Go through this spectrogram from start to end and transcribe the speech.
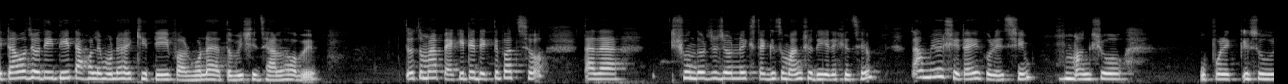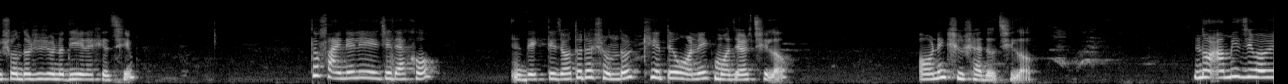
এটাও যদি দিই তাহলে মনে হয় খেতেই পারব না, এত বেশি ঝাল হবে। তো তোমরা প্যাকেটে দেখতে পাচ্ছ, তারা সৌন্দর্যের জন্য এক্সট্রা কিছু মাংস দিয়ে রেখেছে। তো আমিও সেটাই করেছি। মাংস উপরে কিছু সৌন্দর্যের জন্য দিয়ে রেখেছি। তো ফাইনালি এই যে দেখো, দেখতে যতটা সুন্দর, খেতেও অনেক মজার ছিল। অনেক সুস্বাদু ছিল। আমি যেভাবে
